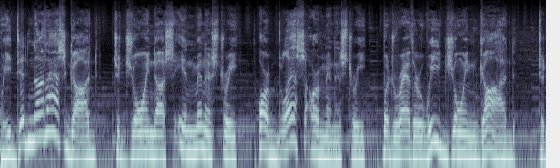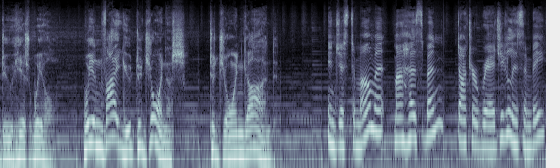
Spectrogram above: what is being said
We did not ask God to join us in ministry or bless our ministry, but rather we join God to do His will. We invite you to join us, to join God. In just a moment, my husband, Dr. Reggie Lisenby,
